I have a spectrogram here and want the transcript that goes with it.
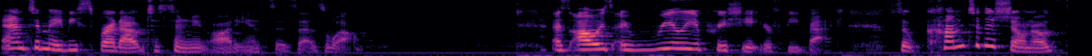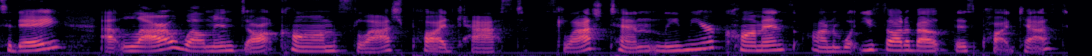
and to maybe spread out to some new audiences as well. As always, I really appreciate your feedback. So come to the show notes today at larawellman.com slash podcast slash 10. Leave me your comments on what you thought about this podcast.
